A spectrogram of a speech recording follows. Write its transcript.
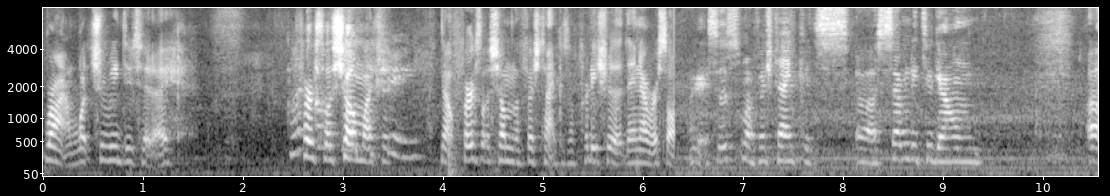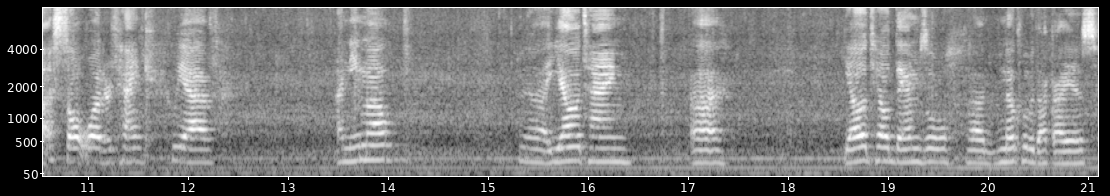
Ryan, what should we do today? Let's First, go let's show 'em my fishing. No, first let's show them the fish tank because I'm pretty sure that they never saw. Okay, so this is my fish tank. It's a 72 gallon uh, saltwater tank. We have a Nemo, a yellow tang, uh, yellow-tailed damsel. Uh, no clue what that guy is.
